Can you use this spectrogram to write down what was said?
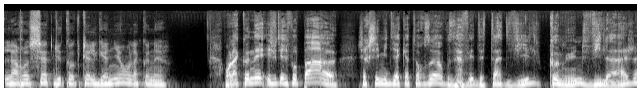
la recette du cocktail gagnant, on la connaît? On la connaît et je veux dire, il faut pas euh, chercher midi à 14h. Vous avez des tas de villes, communes, villages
